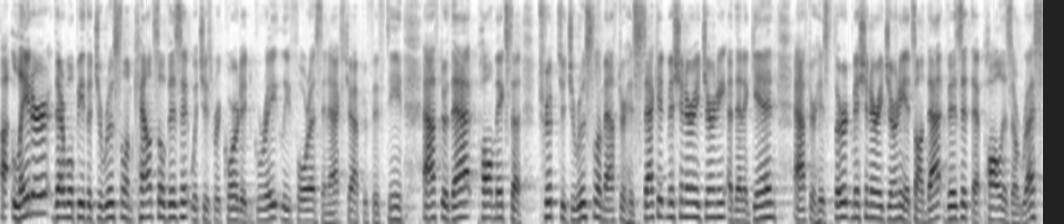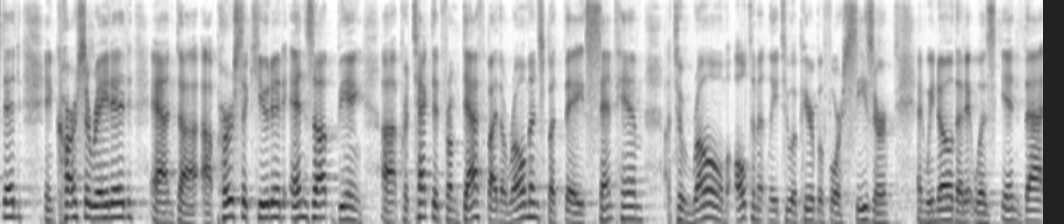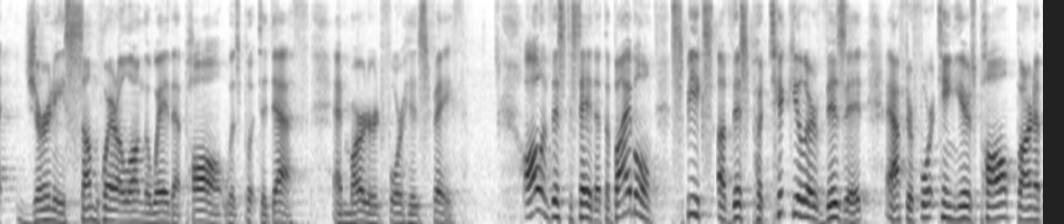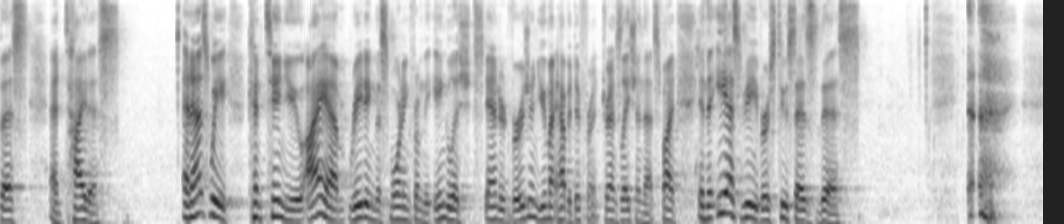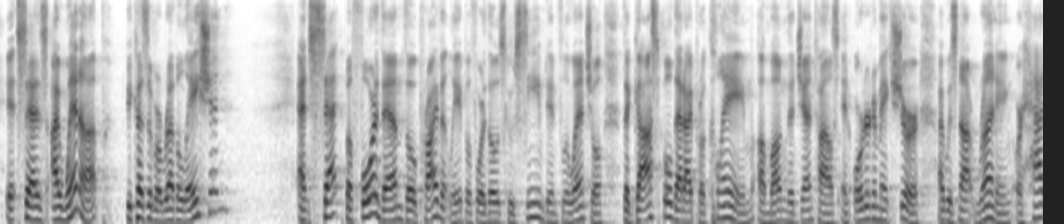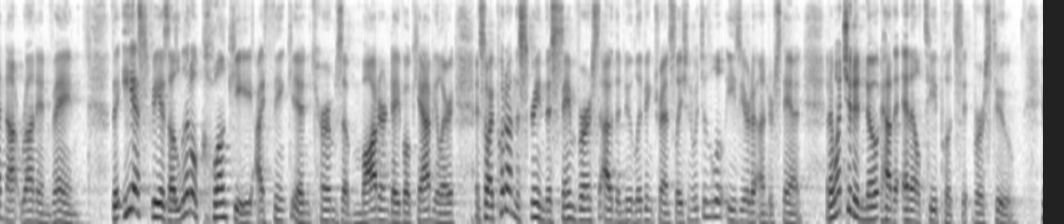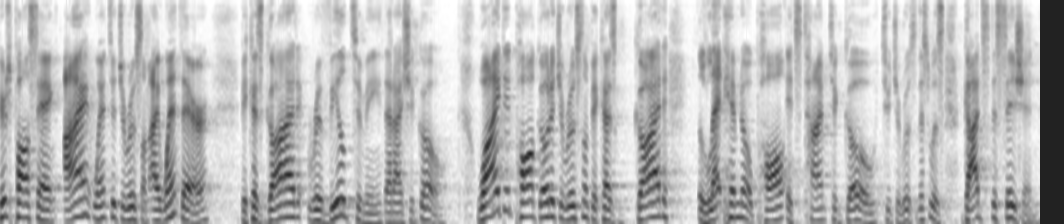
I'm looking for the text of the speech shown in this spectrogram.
Uh, later, there will be the Jerusalem Council visit, which is recorded greatly for us in Acts chapter 15. After that, Paul makes a trip to Jerusalem after his second missionary journey, and then again after his third missionary journey. It's on that visit that Paul is arrested, incarcerated, and uh, uh, persecuted, ends up being uh, protected from death by the Romans, but they sent him to Rome ultimately to appear before Caesar. And we know that it was in that journey somewhere along the way that Paul was put to death and martyred for his faith. All of this to say that the Bible speaks of this particular visit after 14 years, Paul, Barnabas, and Titus. And as we continue, I am reading this morning from the English Standard Version. You might have a different translation, that's fine. In the ESV, verse 2 says this It says, I went up because of a revelation and set before them, though privately, before those who seemed influential, the gospel that I proclaim among the Gentiles in order to make sure I was not running or had not run in vain. The ESV is a little clunky, I think, in terms of modern day vocabulary. And so I put on the screen this same verse out of the New Living Translation, which is a little easier to understand. And I want you to note how the NLT puts it, verse 2. Here's Paul saying, I went to Jerusalem. I went there because God revealed to me that I should go. Why did Paul go to Jerusalem? Because God let him know, Paul, it's time to go to Jerusalem. This was God's decision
